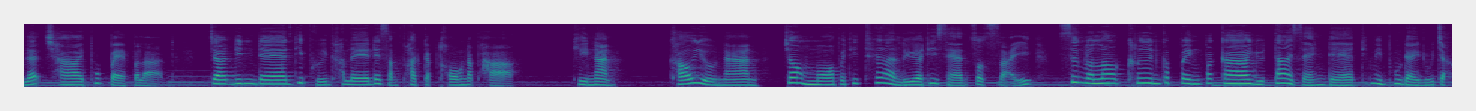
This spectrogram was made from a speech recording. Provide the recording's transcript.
และชายผู้แปลกประหลาด จากดินแดนที่ผืนทะเลได้สัมผัสกับท้องนภา ที่นั่น เขาอยู่นานจ้องมองไปที่เท่าเรือที่แสนสดใส ซึ่งละลอกคลื่นก็เปล่งประกายอยู่ใต้แสงแดดที่มีผู้ใดรู้จัก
